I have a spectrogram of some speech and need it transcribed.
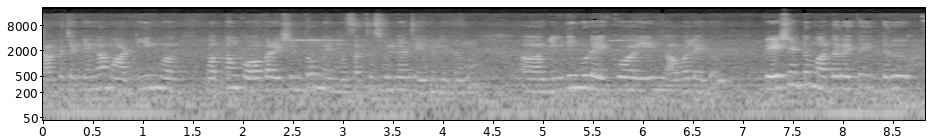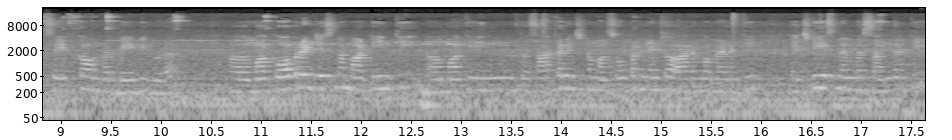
చాకచక్యంగా మా టీం మొత్తం కోఆపరేషన్తో మేము సక్సెస్ఫుల్గా చేయగలుగుతాము బ్లీడింగ్ కూడా ఎక్కువ ఏం అవ్వలేదు. పేషెంట్ మదర్ అయితే ఇద్దరు సేఫ్గా ఉన్నారు బేబీ కూడా. మా కోఆపరేట్ చేసిన మా టీంకి మాకు ఇంత సహకరించిన మా సూపరింటెండెంట్ ఆర్ఎంఓ మేడంకి హెచ్డిఎస్ మెంబర్స్ అందరికీ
